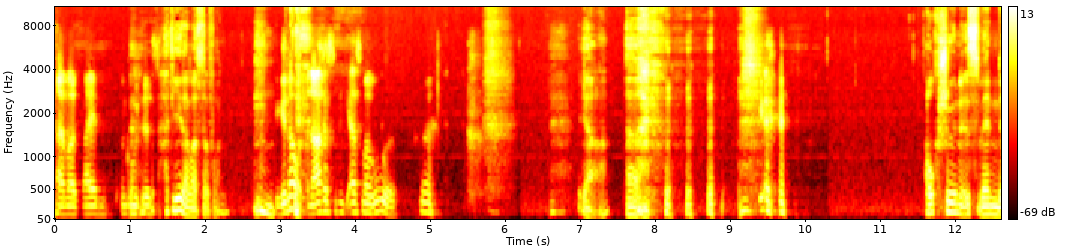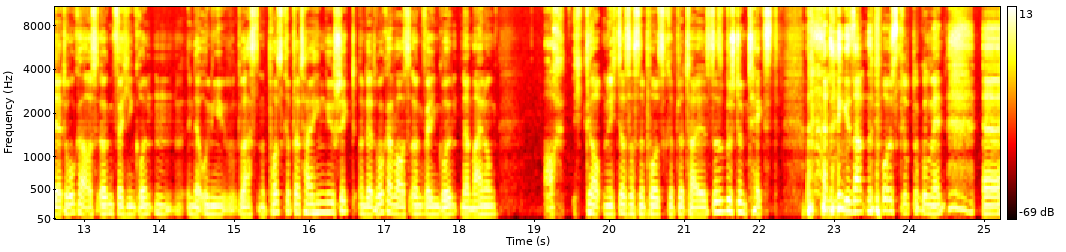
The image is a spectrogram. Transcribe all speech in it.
Einmal rein und gut ist. Hat jeder was davon. Genau, danach ist nämlich erstmal Ruhe. Ja. Äh. auch schön ist, wenn der Drucker aus irgendwelchen Gründen in der Uni, du hast eine PostScript-Datei hingeschickt und der Drucker war aus irgendwelchen Gründen der Meinung, ach, ich glaube nicht, dass das eine PostScript-Datei ist. Das ist bestimmt Text. Hat mhm. ein gesamtes PostScript-Dokument äh,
